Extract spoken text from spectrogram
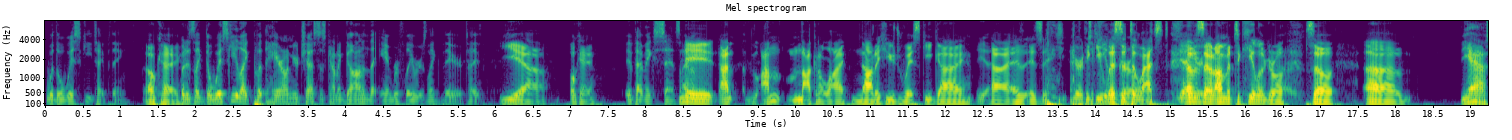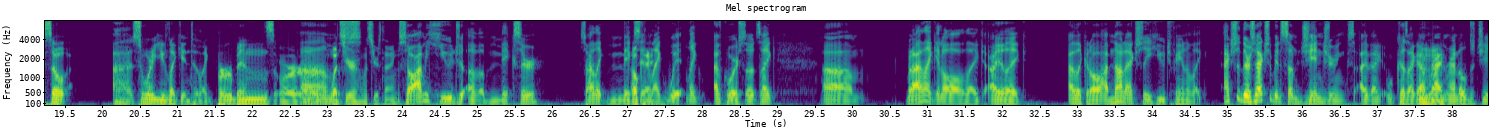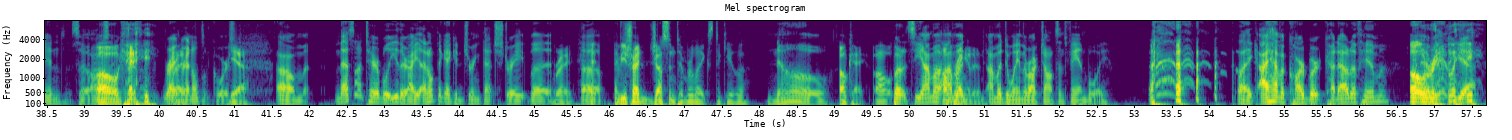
with a whiskey type thing. Okay. But it's like the whiskey like put the hair on your chest is kind of gone and the amber flavor is like there type. yeah. Okay. If that makes sense. Nate, I'm I'm not gonna lie, not a huge whiskey guy. Yeah. Uh, as You're I think you listened to last Yeah, episode. I'm a tequila girl. So, um, yeah. So, uh, so what are you like into like bourbons or, or Um, what's your what's your thing? So I'm huge of a mixer. So I like mixing Okay. like with like of course. So it's like, um, but I like it all. Like I like, I like it all. I'm not actually a huge fan of like. Actually, there's actually been some gin drinks I've because I got Mhm. Ryan Reynolds gin. So Oh, okay. Ryan Right. Reynolds, of course. Yeah. Um, that's not terrible either. I, I don't think I could drink that straight, but Right. uh, Ha- Have you tried Justin Timberlake's tequila? no. Okay. Oh, But see, I'm a I'll am bring a it in. I'm a Dwayne the Rock Johnson fanboy. Like I have a cardboard cutout of him. Oh, really? Yeah.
